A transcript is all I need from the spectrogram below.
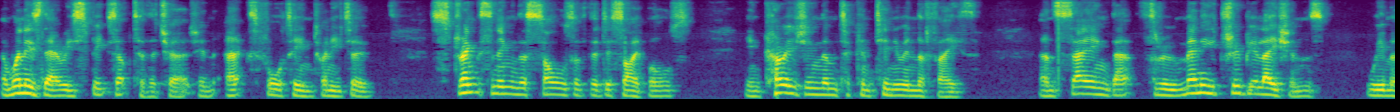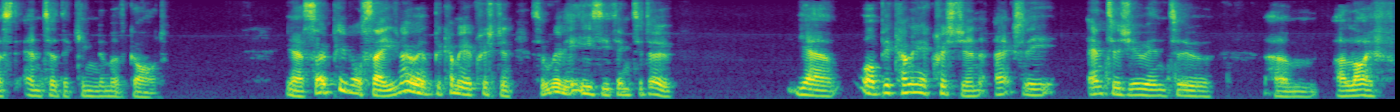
And when he's there, he speaks up to the church in Acts 14:22, strengthening the souls of the disciples, encouraging them to continue in the faith, and saying that through many tribulations we must enter the kingdom of God. Yeah, so people say, you know, becoming a Christian, it's a really easy thing to do. Yeah, well, becoming a Christian actually enters you into um, a life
